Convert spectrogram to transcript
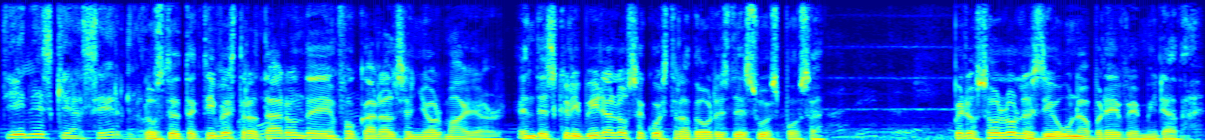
Tienes que hacerlo. Los detectives trataron de enfocar al señor Mayer en describir a los secuestradores de su esposa, pero solo les dio una breve mirada.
